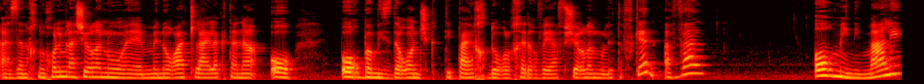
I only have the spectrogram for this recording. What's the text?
אז אנחנו יכולים להשאיר לנו מנורת לילה קטנה או אור במסדרון שטיפה יחדור לחדר ויאפשר לנו לתפקד, אבל אור מינימלי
